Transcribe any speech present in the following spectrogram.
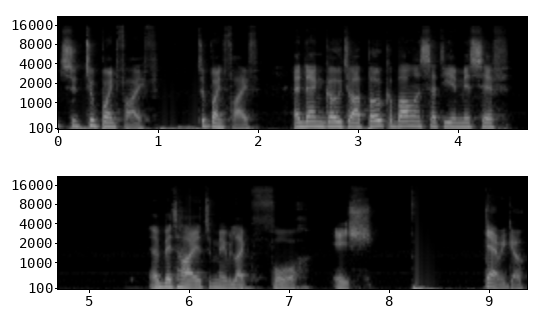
2.5. 2.5. And then go to our Pokeball and set the emissive a bit higher to maybe like 4-ish. There we go.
